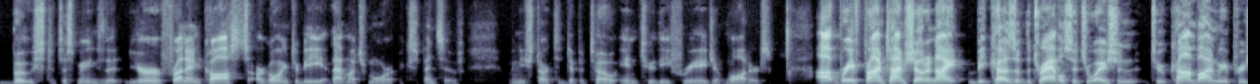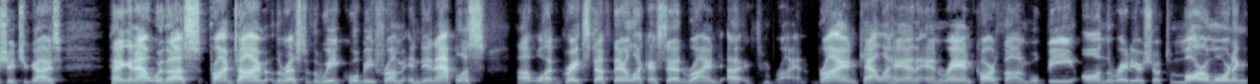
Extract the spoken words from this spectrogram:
boost. It just means that your front end costs are going to be that much more expensive when you start to dip a toe into the free agent waters. Uh, brief primetime show tonight because of the travel situation to Combine. We appreciate you guys hanging out with us. Primetime the rest of the week will be from Indianapolis. Uh, we'll have great stuff there. Like I said, Ryan, uh, Ryan, Brian Callahan and Ran Carthon will be on the radio show tomorrow morning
